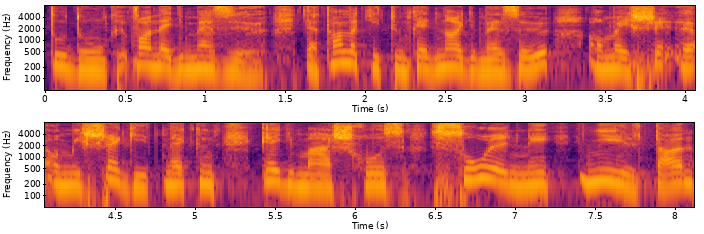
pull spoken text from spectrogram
tudunk, van egy mező, tehát alakítunk egy nagy mező, amely se, ami segít nekünk egymáshoz szólni nyíltan,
